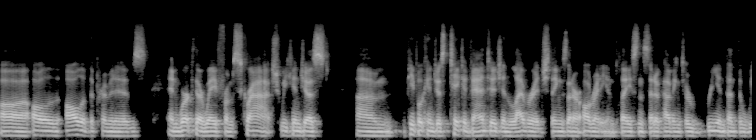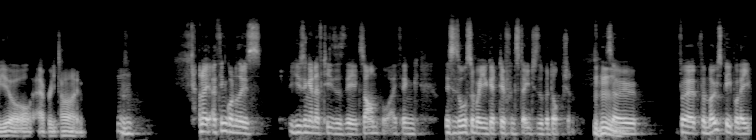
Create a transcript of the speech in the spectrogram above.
uh, all all of the primitives and work their way from scratch we can just um, people can just take advantage and leverage things that are already in place instead of having to reinvent the wheel every time mm-hmm. and I, I think one of those using nfts as the example i think this is also where you get different stages of adoption mm-hmm. so for for most people they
